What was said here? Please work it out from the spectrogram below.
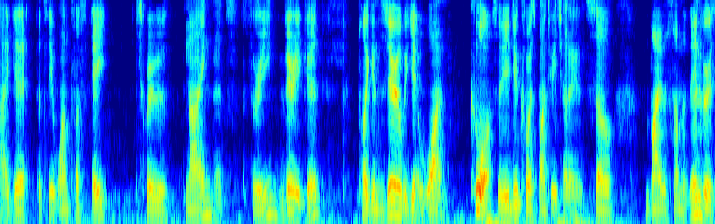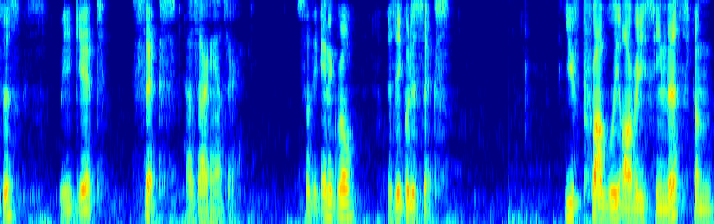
I get, let's see, 1 plus 8, square root 9, that's 3, very good. Plug in 0, we get 1. Cool, so they do correspond to each other. So by the sum of inverses, we get 6 as our answer. So the integral is equal to 6. You've probably already seen this from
